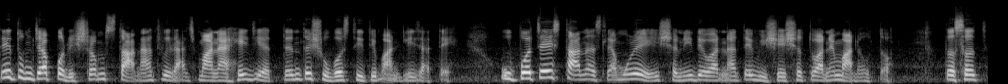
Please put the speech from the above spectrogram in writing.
ते तुमच्या परिश्रम स्थानात विराजमान आहे जी अत्यंत शुभ स्थिती मानली जाते. उपचे स्थान असल्यामुळे शनिदेवांना ते विशेषत्वाने मानवतं. तसंच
